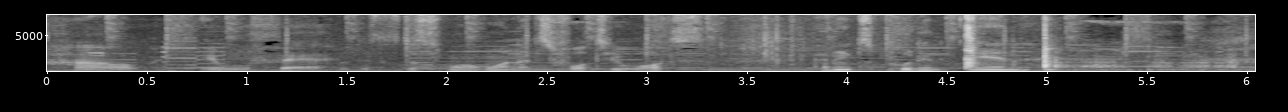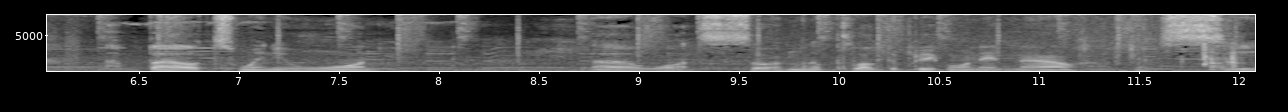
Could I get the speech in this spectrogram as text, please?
how it will fare. This is the small one. That's 40 watts and it's putting in about 21 uh, watts. So i'm to plug the big one in now. Let's see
